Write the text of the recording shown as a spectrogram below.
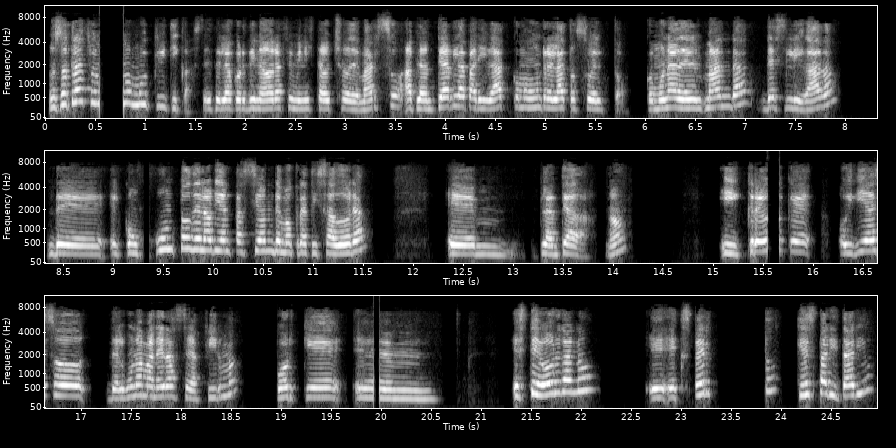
nosotras fuimos muy críticas desde la Coordinadora Feminista 8 de marzo a plantear la paridad como un relato suelto, como una demanda desligada del conjunto de la orientación democratizadora em, planteada, ¿no? Y creo que hoy día eso de alguna manera se afirma porque em, este órgano eh, experto que es paritario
